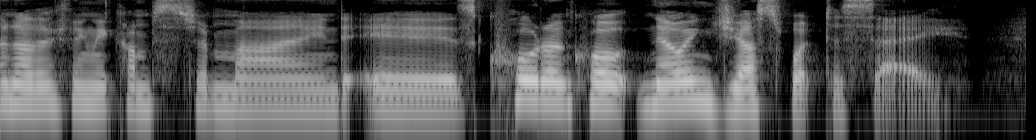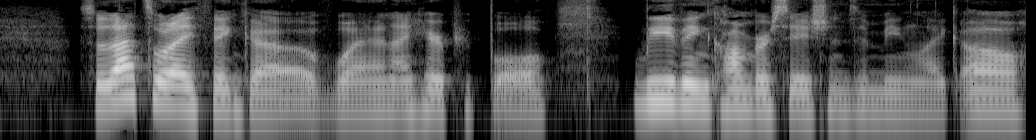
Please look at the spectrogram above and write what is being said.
Another thing that comes to mind is quote unquote knowing just what to say. So that's what I think of when I hear people leaving conversations and being like, oh,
